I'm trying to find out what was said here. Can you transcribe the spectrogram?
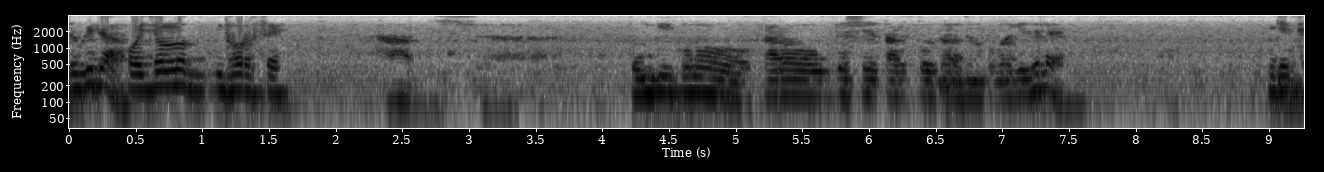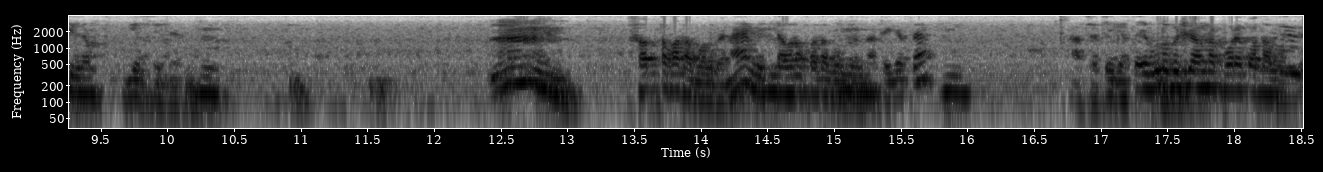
রুগীটা? ওই জন্য ধরছে। আচ্ছা। তুমি কি কোনো কারও উদ্দেশ্যে তাবিজ কবজ করার জন্য কবর গেছিলে? গেছিলাম। গেছিলে। হুম। সত্য কথা বলবেন হ্যাঁ? মিথ্যা কোনো কথা বলবেন না ঠিক আছে? আচ্ছা ঠিক আছে। এগুলো বিষয়ে আমরা পরে কথা বলব।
